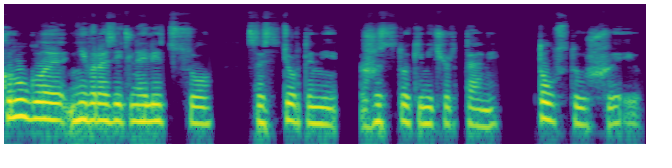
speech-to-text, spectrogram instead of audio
круглое невыразительное лицо со стертыми жестокими чертами, толстую шею.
